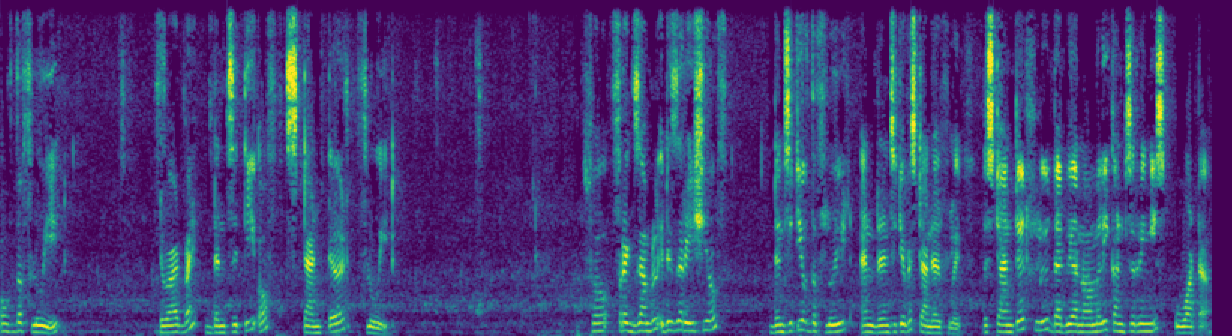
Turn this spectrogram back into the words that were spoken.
of the fluid divided by density of standard fluid? So for example it is the ratio of density of the fluid and density of a standard fluid. The standard fluid that we are normally considering is water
